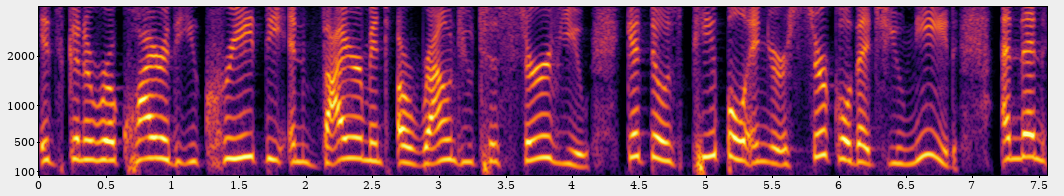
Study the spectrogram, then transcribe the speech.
It's going to require that you create the environment around you to serve you. Get those people in your circle that you need and then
